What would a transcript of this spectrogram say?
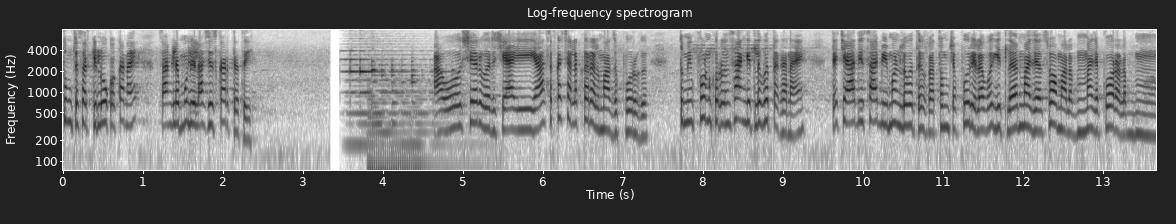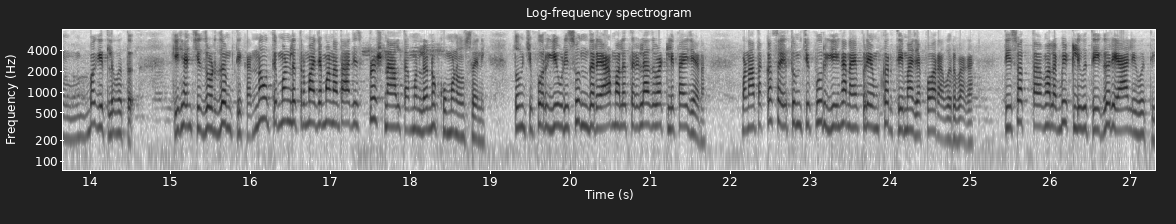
तुमच्यासारखी लोक का नाही? चांगल्या मुलीला असेच करतात आहे अहो शेरवरची आई असं कशाला कराल माझं पोरग? तुम्ही फोन करून सांगितलं होतं का नाही? त्याच्या आधीच आम्ही म्हणलं होतं का तुमच्या पुरीला बघितलं आणि माझ्या स्वामाला माझ्या पोराला बघितलं होतं. की ह्यांची जोड जमते का? नव्हते म्हणलं तर माझ्या मनात आधीच प्रश्न आलता म्हणलं नको म्हणून सनी. तुमची पोरगी एवढी सुंदर आहे आम्हाला तरी लाज वाटली पाहिजे ना. पण आता कसं आहे तुमची पोरगी का नाही प्रेम करते माझ्या पोरावर बघा. ती स्वतः मला भेटली होती घरी आली होती.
